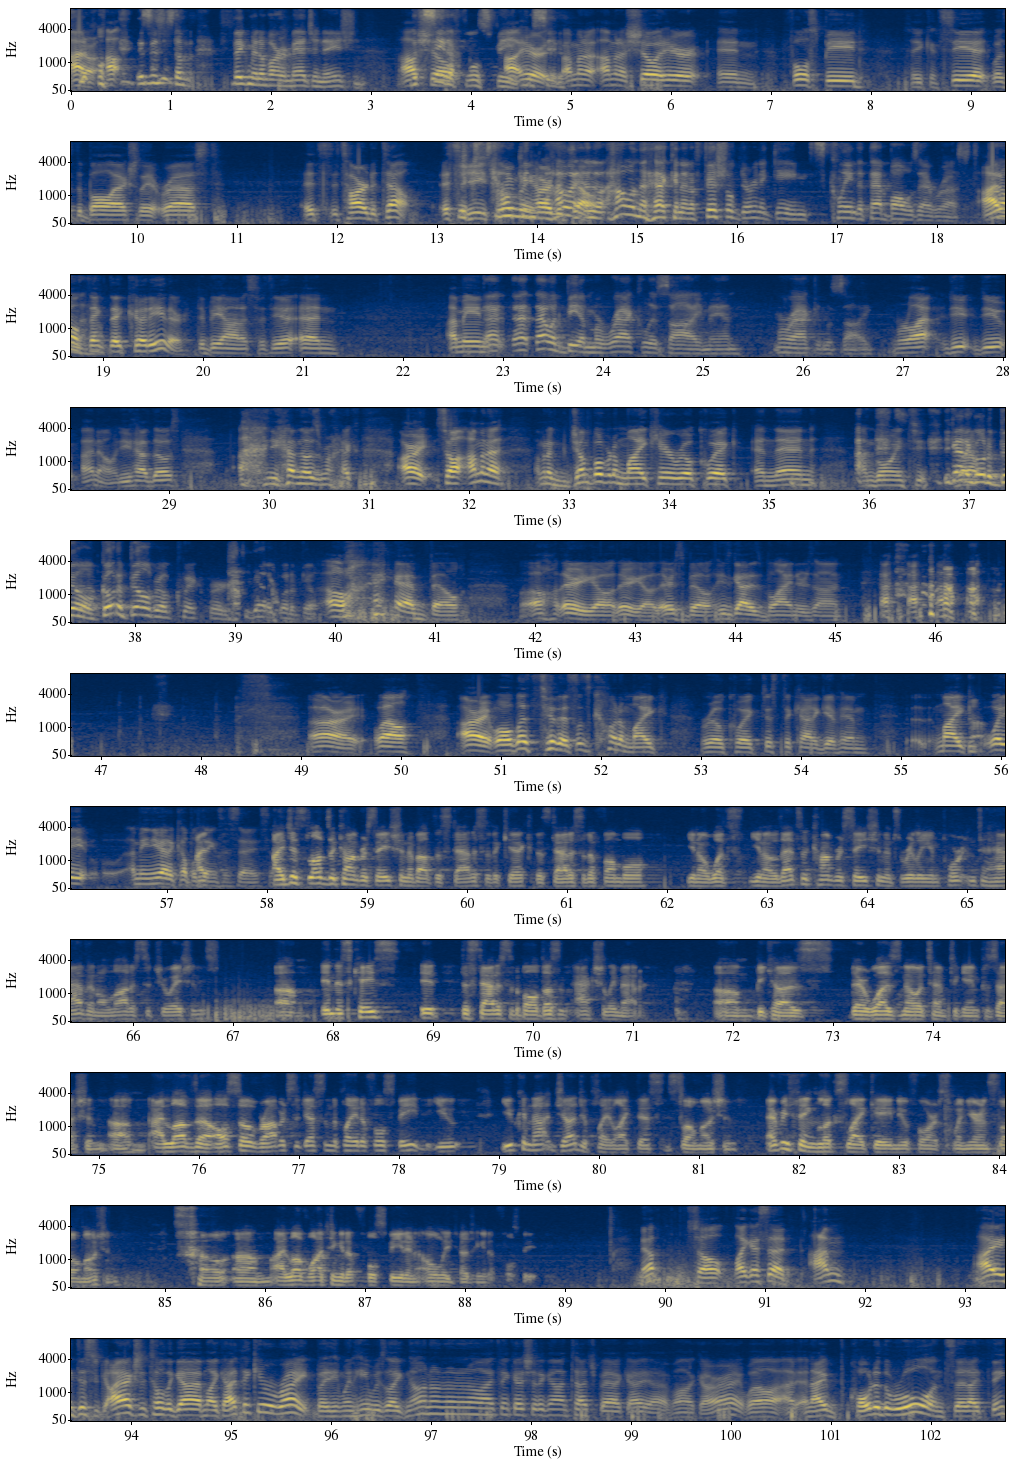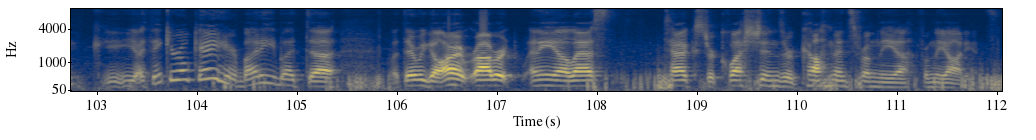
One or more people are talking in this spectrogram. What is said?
I don't- is this just a figment of our imagination? I'll Let's show, see it at full speed. Uh, here, I'm gonna I'm gonna show it here in full speed, so you can see it. Was the ball actually at rest? It's it's hard to tell. It's Jeez, extremely how can, hard how, to tell. How in the heck can an official during a game claim that that ball was at rest? I don't the think they could either, to be honest with you. And I mean, That, that that would be a miraculous eye, man. Miraculous eye. Mira- do you, do you? I know. Do you have those? you have those? Mirac- All right. So I'm gonna I'm gonna jump over to Mike here real quick, and then I'm going to. You got to go to Bill. Go to Bill real quick first. You got to go to Bill. Oh yeah, Bill. Oh, there you go. There you go. There's Bill. He's got his blinders on. all right. Well, all right. Well, let's do this. Let's go to Mike real quick, just to kind of give him. Mike, what do you? I mean, you had a couple I- things to say. So. I just love the conversation about the status of the kick, the status of the fumble. You know, what's, you know, that's a conversation that's really important to have in a lot of situations. Um, in this case, it the status of the ball doesn't actually matter um, because there was no attempt to gain possession. Um, I love the also Robert suggesting to play it at full speed. You you cannot judge a play like this in slow motion. Everything looks like a new force when you're in slow motion. So um, I love watching it at full speed and only judging it at full speed. Yep. So, like I said, I'm. I dis- I actually told the guy, I'm like, I think you were right, but he, when he was like, no, no, no, no, no, I think I should have gone touchback. I, I'm like, all right, well, I, and I quoted the rule and said, I think, I think you're okay here, buddy, but, uh, but there we go. All right, Robert, any uh, last text or questions or comments from the uh, from the audience?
